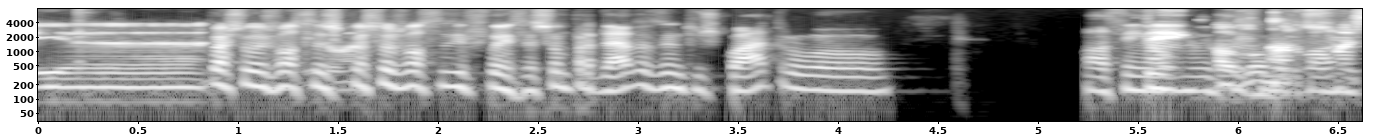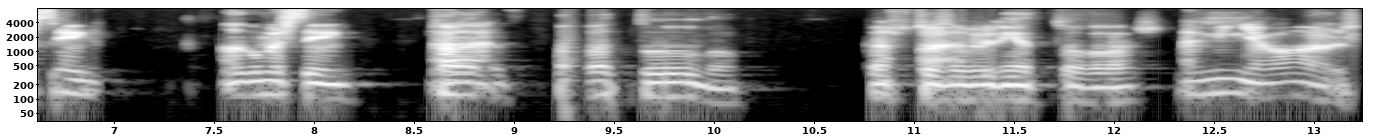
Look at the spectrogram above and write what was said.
E, eh, Quais são as vossas, quais são as vossas influências? São partilhadas entre os quatro ou, ou assim? sim, alguma algumas. algumas sim. Algumas sim. Ah, Fala, fala tudo, para as pessoas Opa. ouvirem a tua voz. A minha voz.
